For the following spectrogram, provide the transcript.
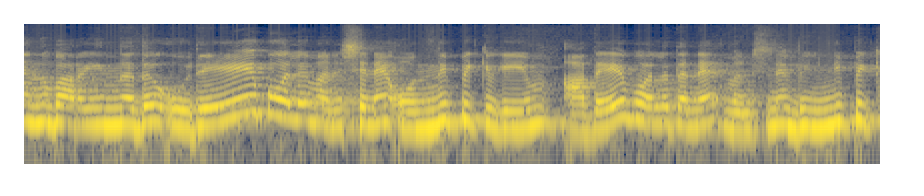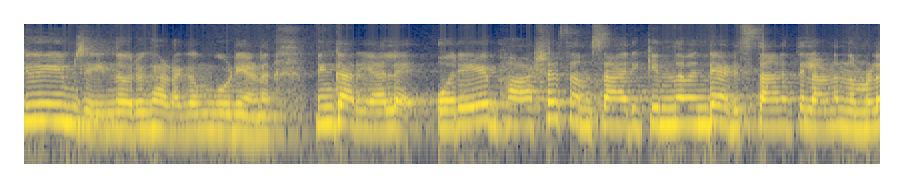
എന്ന് പറയുന്നത് ഒരേപോലെ മനുഷ്യനെ ഒന്നിപ്പിക്കുകയും അതേപോലെ തന്നെ മനുഷ്യനെ ഭിന്നിപ്പിക്കുകയും ചെയ്യുന്ന ഒരു ഘടകം കൂടിയാണ്. നിങ്ങൾക്കറിയാലേ ഒരേ ഭാഷ സംസാരിക്കുന്നവന്റെ അടിസ്ഥാനത്തിലാണ് നമ്മൾ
